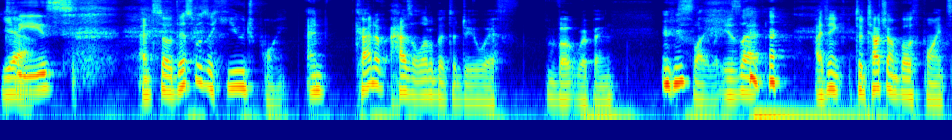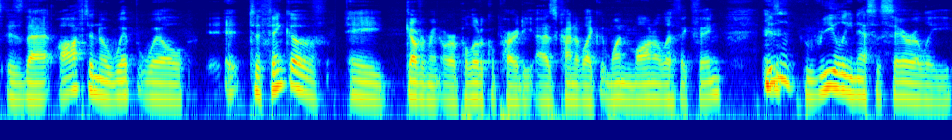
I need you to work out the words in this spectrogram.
Yeah. please. And so this was a huge point and kind of has a little bit to do with vote whipping slightly. Is that I think to touch on both points is that often a whip will it, to think of a government or a political party as kind of like one monolithic thing mm-hmm. isn't really necessarily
